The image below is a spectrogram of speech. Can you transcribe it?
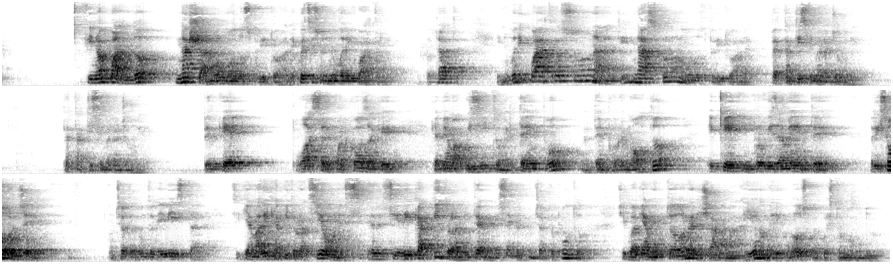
Fino a quando nasciamo un mondo spirituale. Questi sono i numeri 4, ricordate? I numeri 4 sono nati, nascono nel mondo spirituale per tantissime ragioni. Per tantissime ragioni. Perché può essere qualcosa che, che abbiamo acquisito nel tempo, nel tempo remoto, e che improvvisamente risorge da un certo punto di vista, si chiama ricapitolazione, si, si ricapitola all'interno di sé, perché a un certo punto ci guardiamo intorno e diciamo ma io non mi riconosco in questo mondo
